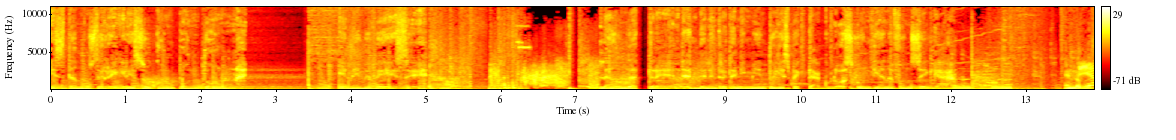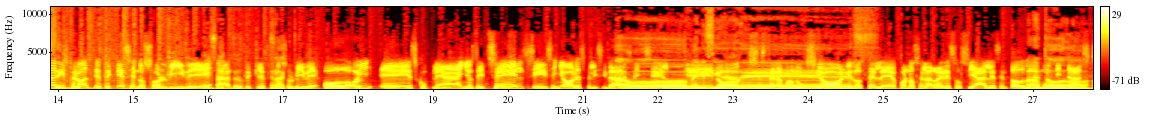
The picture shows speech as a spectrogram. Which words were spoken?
Estamos de regreso con Pontón en MBS. La onda trend del entretenimiento y espectáculos con Diana Fonseca. En se- pero antes de que se nos olvide, Exacto, antes de que se nos olvide, hoy es cumpleaños de Itzel. Sí, señores, felicidades Bravo, a Itzel, que felicidades. nos está en la producción, en los teléfonos, en las redes sociales, en todos lados.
